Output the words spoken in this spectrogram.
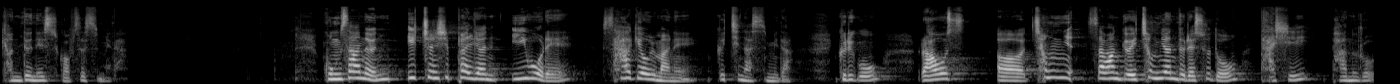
견뎌낼 수가 없었습니다. 공사는 2018년 2월에 4개월 만에 끝이 났습니다. 그리고 라오스 어, 청년, 사왕교회 청년들의 수도 다시 반으로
